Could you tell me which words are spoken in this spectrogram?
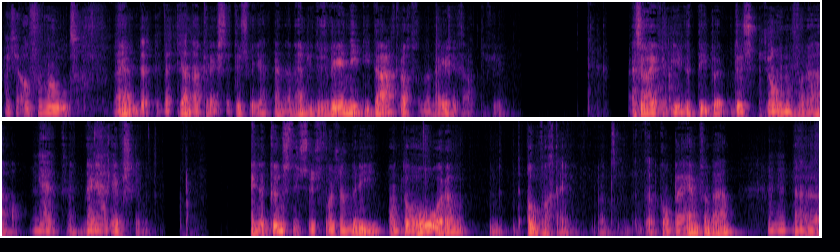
beetje overruled. Hè, de- de- ja, dan crasht het dus weer. En dan heb je dus weer niet die daadkracht van de 9 geactiveerd. En zo heeft ieder type dus zo'n verhaal. ja. Hè? Negen Ja. keer verschillend. En de kunst is dus voor zo'n 3 om te horen. Oh, wacht even. Dat, dat komt bij hem vandaan. Mhm. Eh,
